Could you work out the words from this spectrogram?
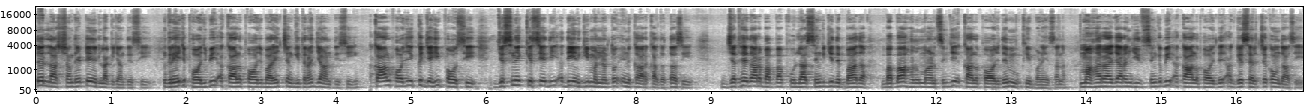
ਤੇ ਲਾਸ਼ਾਂ ਦੇ ਢੇਰ ਲੱਗ ਜਾਂਦੇ ਸੀ। ਅੰਗਰੇਜ਼ ਫੌਜ ਵੀ ਅਕਾਲ ਫੌਜ ਬਾਰੇ ਚੰਗੀ ਤਰ੍ਹਾਂ ਜਾਣਦੀ ਸੀ। ਅਕਾਲ ਫੌਜ ਇੱਕ ਅਜਿਹੀ ਫੌਜ ਸੀ ਜਿਸ ਨੇ ਕਿਸੇ ਦੀ ਅਧੀਨਗੀ ਮੰਨਣ ਤੋਂ ਇਨਕਾਰ ਕਰ ਦਿੱਤਾ ਸੀ। ਜਥੇਦਾਰ ਬਾਬਾ ਫੂਲਾ ਸਿੰਘ ਜੀ ਦੇ ਬਾਅਦ ਬਾਬਾ ਹਨੂਮਾਨ ਸਿੰਘ ਜੀ ਅਕਾਲ ਫੌਜ ਦੇ ਮੁਖੀ ਬਣੇ ਸਨ। ਮਹਾਰਾਜਾ ਰਣਜੀਤ ਸਿੰਘ ਵੀ ਅਕਾਲ ਫੌਜ ਦੇ ਅੱਗੇ ਸਿਰ ਝੁਕਾਉਂਦਾ ਸੀ।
